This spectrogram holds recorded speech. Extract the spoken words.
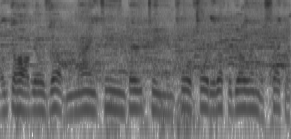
Oktaha goes up 19 13, 440 left to go in the second.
